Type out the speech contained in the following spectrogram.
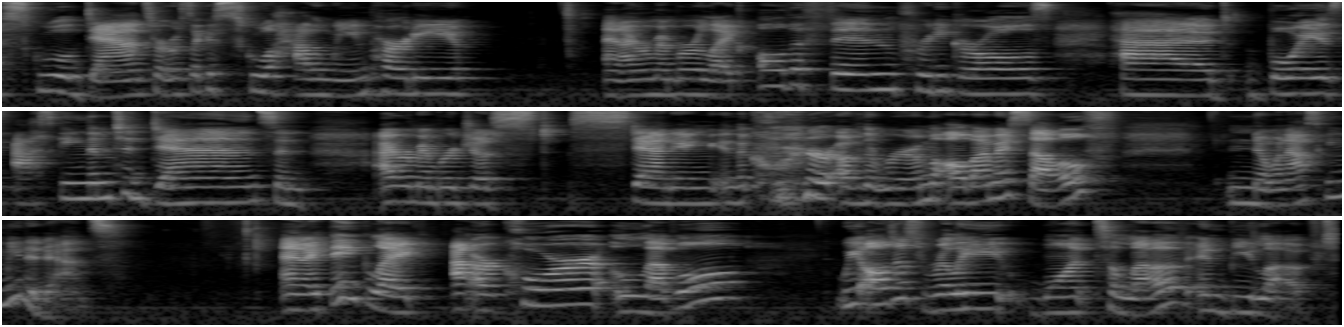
a school dance or it was like a school Halloween party. And I remember like all the thin, pretty girls had boys asking them to dance. And I remember just standing in the corner of the room all by myself, no one asking me to dance. And I think like at our core level, we all just really want to love and be loved.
